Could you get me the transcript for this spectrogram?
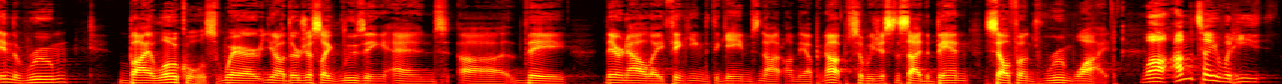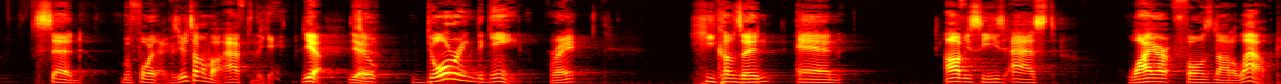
in the room by locals where you know they're just like losing and uh, they they're now like thinking that the game's not on the up and up. So we just decided to ban cell phones room wide. Well, I'm gonna tell you what he said before that because you're talking about after the game. Yeah, yeah. So during the game, right? He comes in and obviously he's asked, "Why are phones not allowed?"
